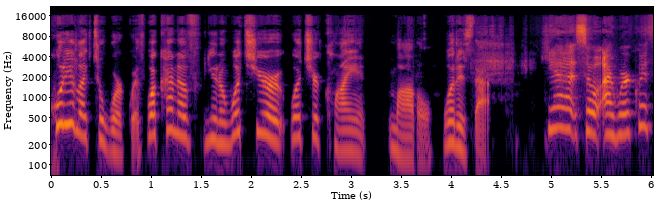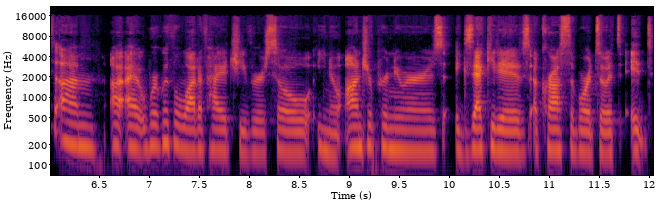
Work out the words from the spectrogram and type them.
who do you like to work with? What kind of, you know, what's your what's your client model? What is that? Yeah, so I work with um I I work with a lot of high achievers. So, you know, entrepreneurs, executives across the board. So it's it's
